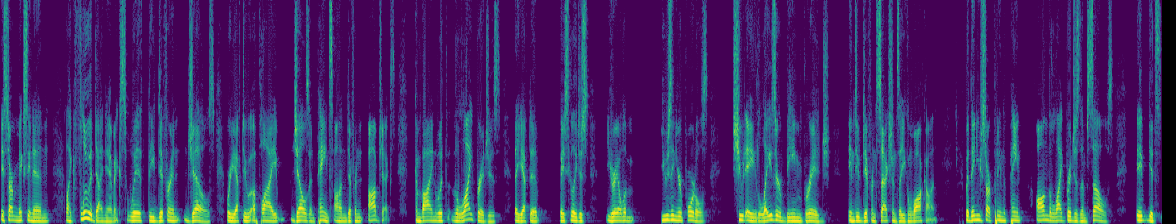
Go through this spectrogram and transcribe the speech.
they start mixing in like fluid dynamics with the different gels where you have to apply gels and paints on different objects combined with the light bridges that you have to basically just you're able to using your portals shoot a laser beam bridge into different sections that you can walk on. But then you start putting the paint on the light bridges themselves it gets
